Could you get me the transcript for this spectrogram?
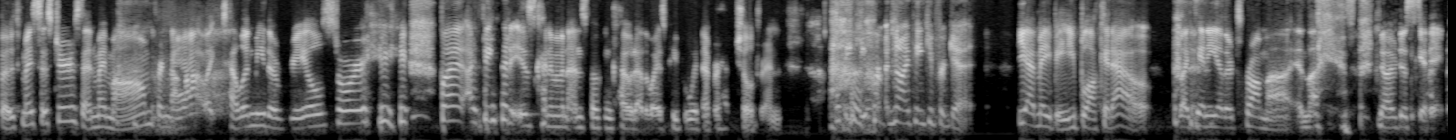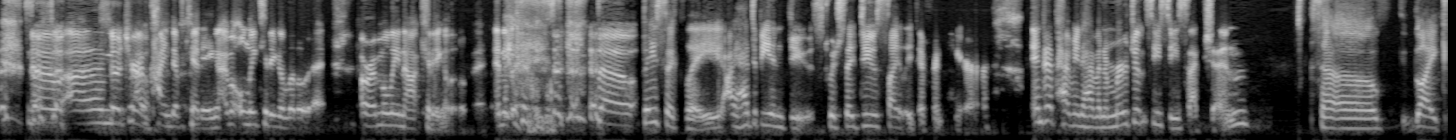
both my sisters and my mom for not like telling me the real story. But i think that it is kind of an unspoken code otherwise people would never have children. I think you, no i think you forget. Yeah maybe. You block it out like any other trauma in life. no, I'm just kidding. So, no, so, um, so true. I'm kind of kidding. I'm only kidding a little bit, or I'm only not kidding a little bit. Anyways, so basically, I had to be induced, which they do slightly different here. Ended up having to have an emergency C-section. So, like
